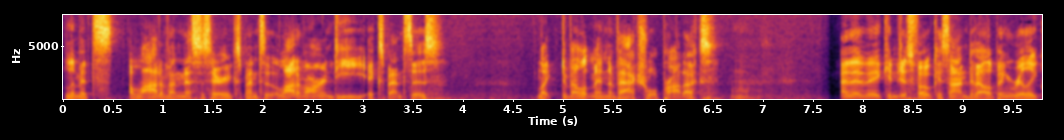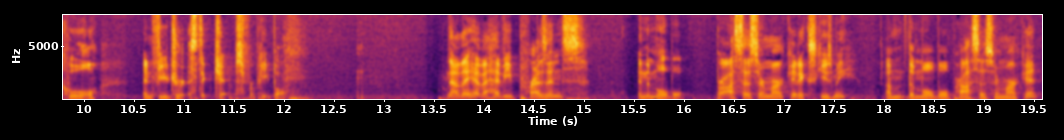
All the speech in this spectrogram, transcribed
limits a lot of unnecessary expenses, a lot of R and D expenses, like development of actual products, hmm. and then they can just focus on developing really cool and futuristic chips for people. Now they have a heavy presence in the mobile processor market. Excuse me, um, the mobile processor market,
